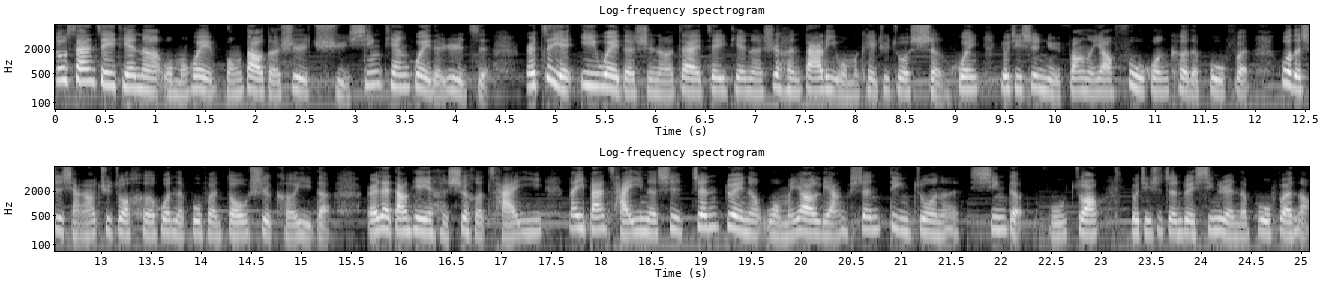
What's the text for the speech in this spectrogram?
周三这一天呢，我们会逢到的是娶新天贵的日子，而这也意味的是呢，在这一天呢是很大力，我们可以去做审婚，尤其是女方呢要复婚客的部分，或者是想要去做合婚的部分都是可以的。而在当天也很适合裁衣，那一般裁衣呢是针对呢我们要量身定做呢新的。服装，尤其是针对新人的部分哦。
